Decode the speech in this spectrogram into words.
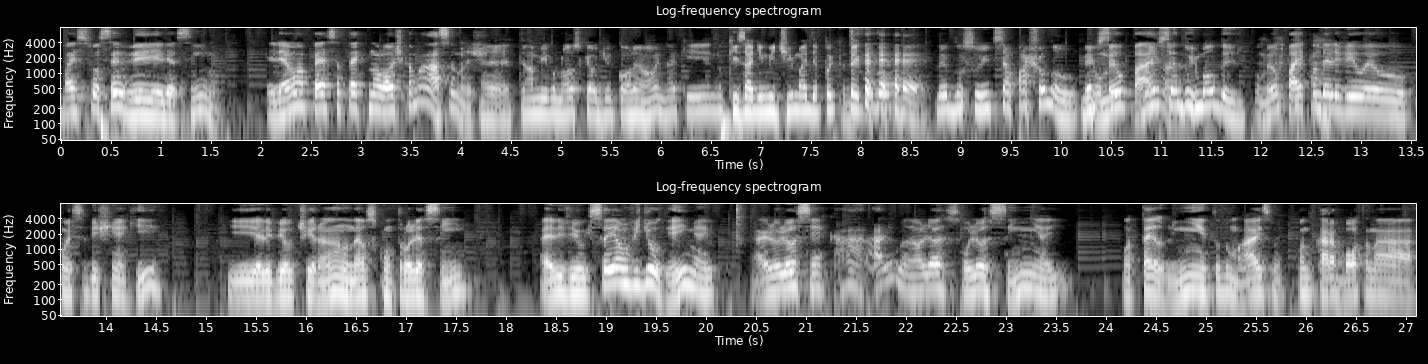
Mas se você vê ele assim, mano, ele é uma peça tecnológica massa, mano. É, tem um amigo nosso que é o Jim Corleone, né? Que não quis admitir, mas depois que pegou do, dentro do Switch se apaixonou. Mesmo O sendo- meu pai, mesmo sendo do irmão dele. O meu pai, quando ele viu eu com esse bichinho aqui, e ele viu eu tirando, né, os controles assim, aí ele viu, isso aí é um videogame, aí, aí ele olhou assim, caralho, mano, olha, olhou assim, aí uma telinha e tudo mais, mano. quando o cara bota na,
